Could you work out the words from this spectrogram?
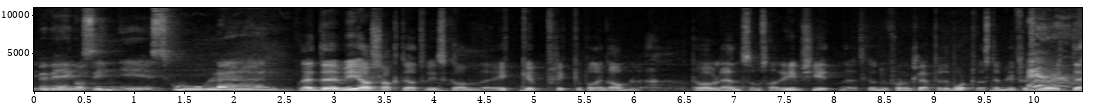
beveger oss inn i skole? Nei, Det vi har sagt, er at vi skal ikke flikke på den gamle. Det var vel en som sa 'riv skiten'. Du får nå klippe det bort hvis det blir for drøyt.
